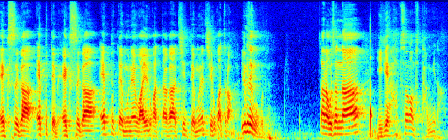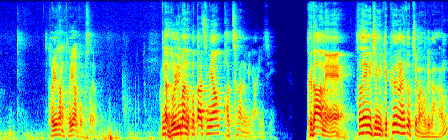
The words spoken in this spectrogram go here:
x가 f 때문에 x가 f 때문에 y로 갔다가 g 때문에 g로 가더라. 이렇게 된 거거든. 따라오셨나? 이게 합성함수 답니다. 더 이상 더 이하도 없어요. 그러니까 논리만 놓고 따지면 거창한 의미가 아니지. 그 다음에 선생님이 지금 이렇게 표현을 해줬지만 우리가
